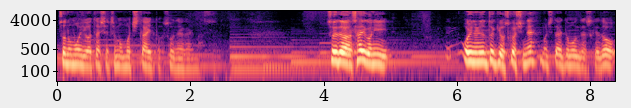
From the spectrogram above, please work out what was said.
その思いを私たちも持ちたいとそう願います。それでは最後にお祈りの時を少しね持ちたいと思うんですけど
